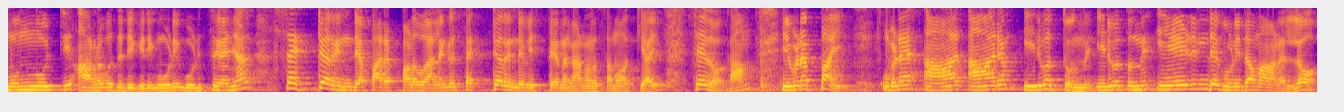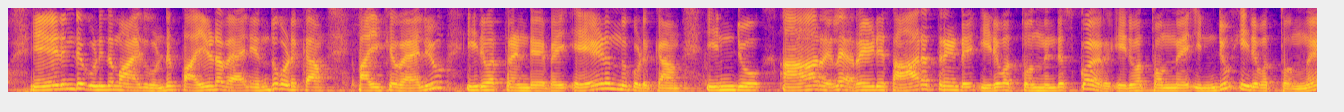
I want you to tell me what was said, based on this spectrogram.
മുന്നൂറ്റി അറുപത് ഡിഗ്രി കൂടി ഗുണിച്ചു കഴിഞ്ഞാൽ സെക്ടറിന്റെ പരപ്പളവ് അല്ലെങ്കിൽ സെക്ടറിന്റെ വിസ്തീർണം കാണാനുള്ള സമവാക്യമായി. ചെയ്ത് നോക്കാം. ഇവിടെ പൈ ഇവിടെ ആരം ഇരുപത്തൊന്ന്. ഇരുപത്തൊന്ന് ഏഴിന്റെ ഗുണിതമാണല്ലോ. ഏഴിന്റെ ഗുണിതമായതുകൊണ്ട് പൈയുടെ വാല്യൂ എന്ത് കൊടുക്കാം? പൈക്ക് വാല്യൂ ഇരുപത്തിരണ്ട് ബൈ ഏഴെന്ന് കൊടുക്കാം. ഇന്റു ആറ് അല്ലേ? റേഡിയസ് ആറ് എത്രയുണ്ട് ഇരുപത്തൊന്നിന്റെ സ്ക്വയർ ഇരുപത്തൊന്ന് ഇന്റു ഇരുപത്തൊന്ന്.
